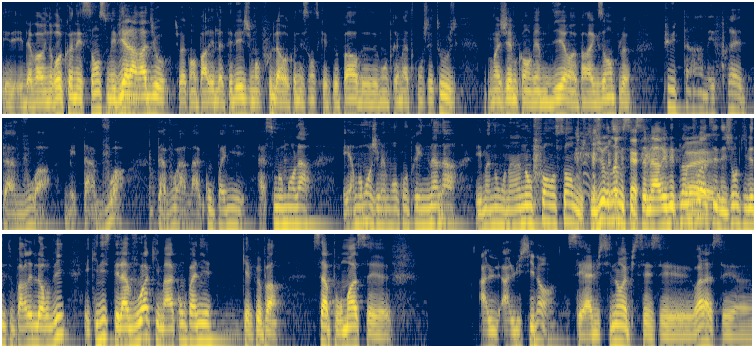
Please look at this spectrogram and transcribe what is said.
euh, et, et d'avoir une reconnaissance, mais via la radio. Tu vois, quand on parlait de la télé, je m'en fous de la reconnaissance quelque part, de, de montrer ma tronche et tout. Je- moi, j'aime quand on vient me dire, euh, par exemple, Putain, mais Fred, ta voix, mais ta voix, ta voix m'a accompagné à ce moment-là. Et à un moment, j'ai même rencontré une nana. Et maintenant, on a un enfant ensemble. Je te jure, non, mais ça m'est arrivé plein de Ouais. fois. Tu sais, des gens qui viennent te parler de leur vie et qui disent c'était la voix qui m'a accompagné quelque part. Ça, pour moi, c'est Hallu- hallucinant. c'est hallucinant. Et puis, c'est voilà, c'est euh,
